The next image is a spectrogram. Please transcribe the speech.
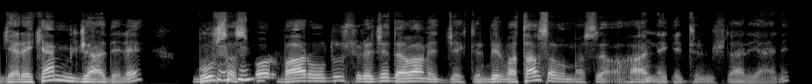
gereken mücadele Hı hı. Bursaspor var olduğu sürece devam edecektir. Bir vatan savunması haline getirmişler yani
